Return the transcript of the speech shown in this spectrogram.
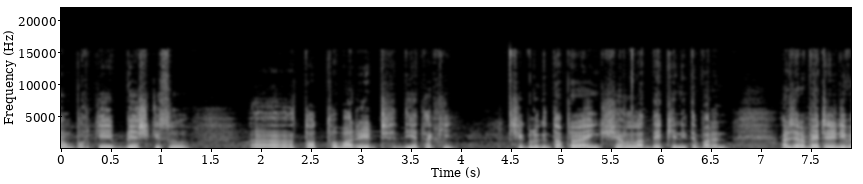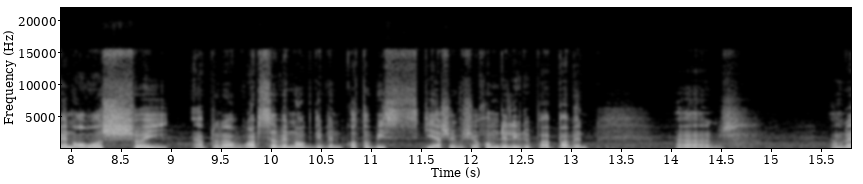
সম্পর্কে বেশ কিছু তথ্য বা রেট দিয়ে থাকি। সেগুলো কিন্তু আপনারা ইনশাল্লাহ দেখে নিতে পারেন। আর যারা ব্যাটারি নেবেন, অবশ্যই আপনারা হোয়াটসঅ্যাপে নক দিবেন, কত পিস কী আসে বিষয় হোম ডেলিভারি পাবেন। আর আমরা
